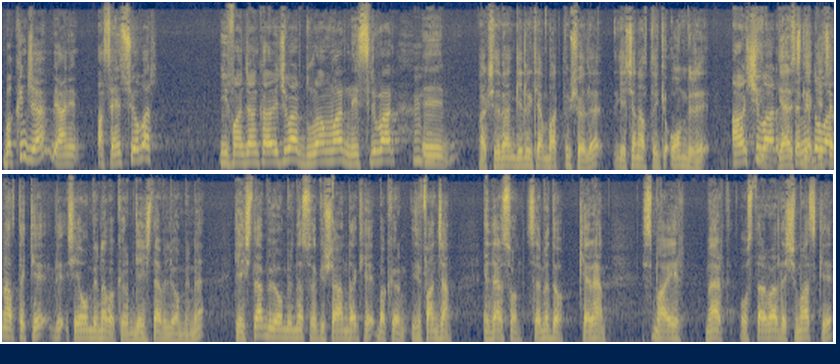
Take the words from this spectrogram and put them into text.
bakınca yani Asensio var. İrfan Can Kahveci var, Duran var, Nesri var, e, Bak şimdi ben gelirken baktım şöyle. Geçen haftaki 11'i Arşi var, Gerçi Semedo geçen var. haftaki şey 11'ine bakıyorum. Gençler Birliği 11'ine. Gençler Birliği 11'inden sonraki şu andaki bakıyorum. İrfan Can, Ederson, Semedo, Kerem, İsmail, Mert, Osterwalde, Şimanski,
